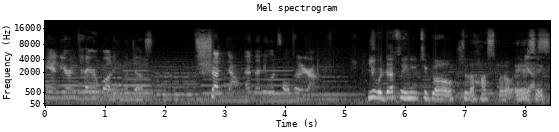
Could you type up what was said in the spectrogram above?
and your entire body would just shut down and then you would fall to the ground. You would definitely need to go to the hospital ASAP. As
